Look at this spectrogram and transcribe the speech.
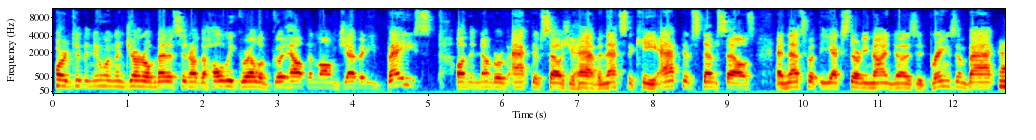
according to the New England Journal of Medicine, are the holy grail of good health and longevity based on the number of active cells you have. And that's the key active stem cells. And that's what the X39 does. It brings them back. Yeah.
